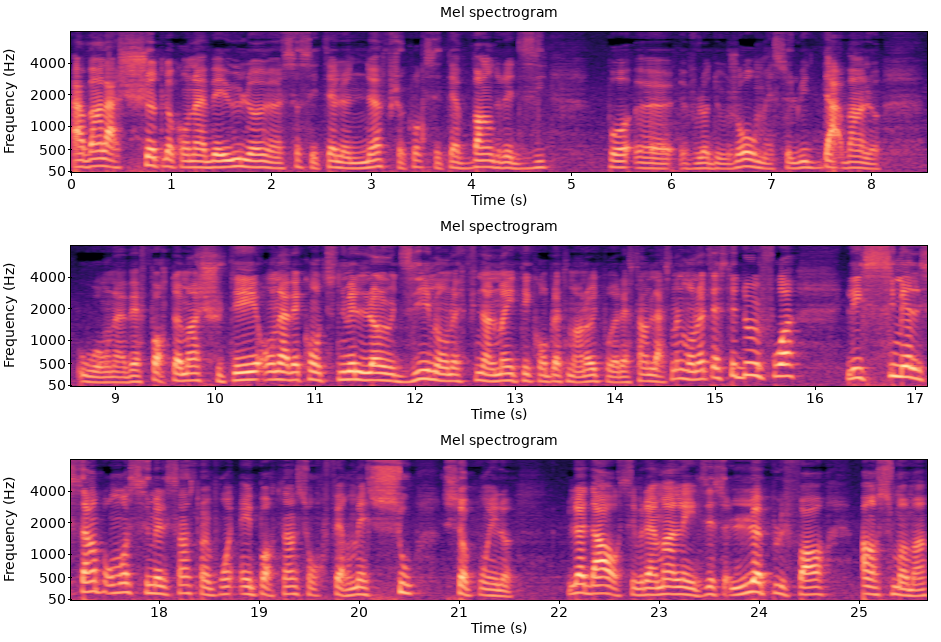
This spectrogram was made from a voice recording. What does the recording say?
avant la chute qu'on avait eue. Ça, c'était le 9, je crois que c'était vendredi, pas euh, voilà deux jours, mais celui d'avant, là, où on avait fortement chuté. On avait continué le lundi, mais on a finalement été complètement neutre pour le restant de la semaine. Mais on a testé deux fois les 6100. Pour moi, 6100, c'est un point important si on refermait sous ce point-là. Le DAO, c'est vraiment l'indice le plus fort en ce moment,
